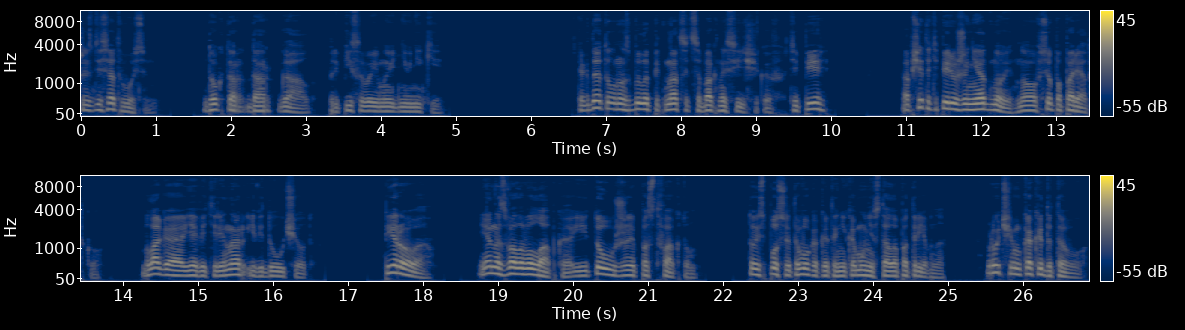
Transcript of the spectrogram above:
68. Доктор Дар Гаал. Приписываемые дневники. Когда-то у нас было 15 собак-носильщиков. Теперь... Вообще-то теперь уже не одной, но все по порядку. Благо, я ветеринар и веду учет. Первого я назвал его Лапка, и то уже постфактум. То есть после того, как это никому не стало потребно. Впрочем, как и до того.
